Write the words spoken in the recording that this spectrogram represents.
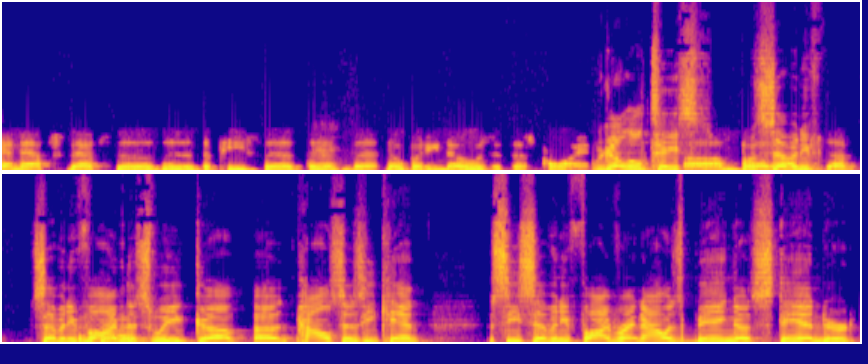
and that's that's the the, the piece that that, mm. that, nobody knows at this point. We got a little taste um, but 70, I'm, I'm, 75 this week. Uh, uh, Powell says he can't see 75 right now as being a standard.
